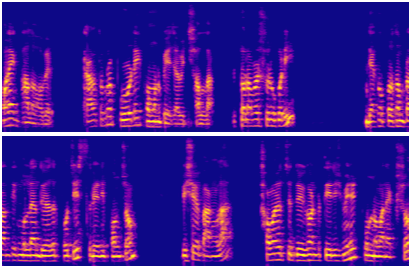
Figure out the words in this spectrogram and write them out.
অনেক ভালো হবে। কারণ তোমরা পুরোটাই কমন পেয়ে যাবে ইনশাল্লাহ চলো আমরা শুরু করি। দেখো, প্রথম প্রান্তিক মূল্যায়ন দুই হাজার পঁচিশ, শ্রেণি পঞ্চম, বিষয় বাংলা। সময় হচ্ছে দুই ঘণ্টা তিরিশ মিনিট, পূর্ণমান একশো।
